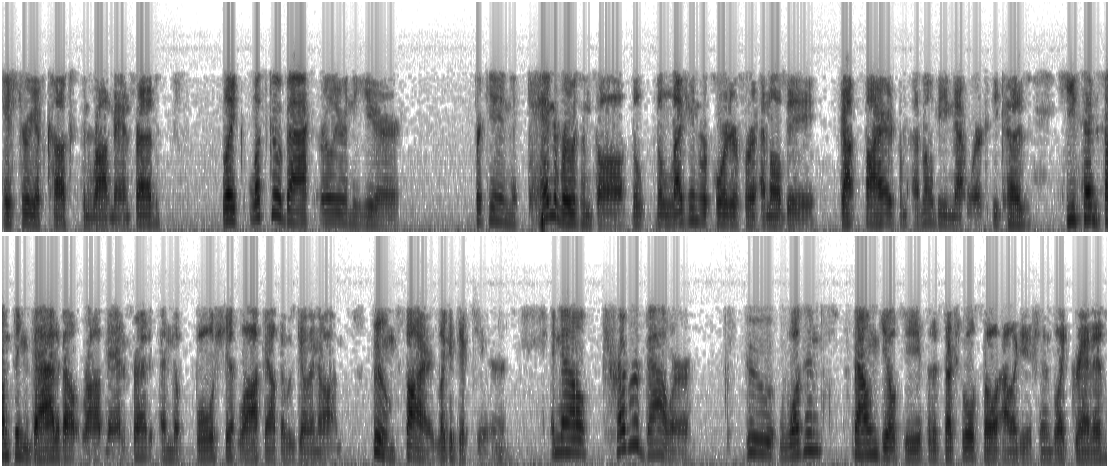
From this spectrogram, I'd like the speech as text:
history of cucks than Rob Manfred? Like, let's go back earlier in the year. Freaking Ken Rosenthal, the, the legend reporter for MLB, got fired from MLB Network because he said something bad about Rob Manfred and the bullshit lockout that was going on. Boom, fired like a dictator. And now Trevor Bauer, who wasn't found guilty for the sexual assault allegations, like granted,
